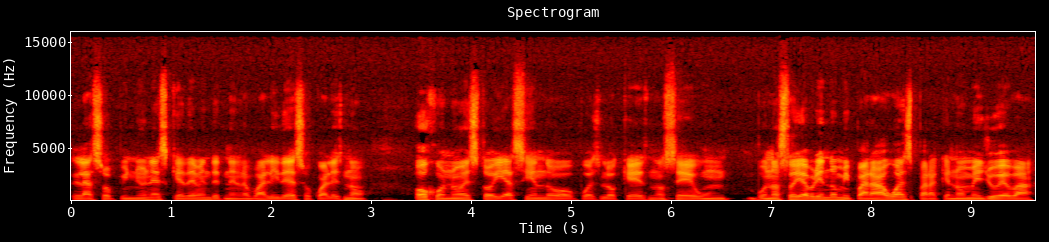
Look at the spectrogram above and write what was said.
las opiniones que deben de tener validez o cuáles no Ojo, no estoy haciendo pues lo que es, no sé, un, no estoy abriendo mi paraguas para que no me llueva,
